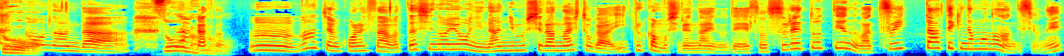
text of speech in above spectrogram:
そそうう。なんだ。そうなの。うん。まー、ちゃんこれさ、私のように何にも知らない人がいるかもしれないので、そのスレッドっていうのはツイッター的なものなんですよね。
